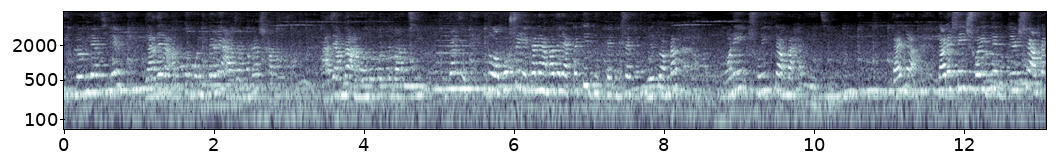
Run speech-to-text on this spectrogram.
বিপ্লবীরা ছিলেন যাদের আত্মবলিদানে আজ আমরা সার্থক আজ আমরা আনন্দ করতে পারছি, ঠিক আছে? কিন্তু অবশ্যই এখানে আমাদের একটা কি দুঃখের বিষয়, যেহেতু আমরা অনেক শহীদকে আমরা হারিয়েছি, তাই না? তাহলে সেই শহীদের উদ্দেশ্যে আমরা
